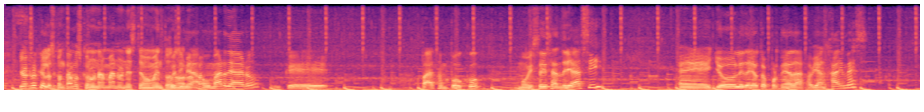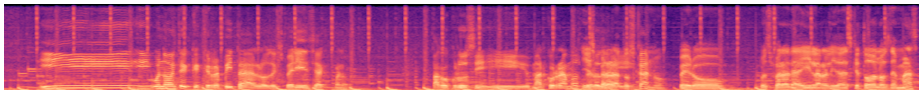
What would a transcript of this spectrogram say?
Yo creo que los contamos con una mano en este momento. Pues ¿no, sí, mira, Omar de Aro, que pasa un poco. Moisés Andreassi. Eh, yo le daría otra oportunidad a Fabián Jaimes. Y, bueno, que, que, repita los de experiencia. Bueno, Paco Cruz y, Marco Ramos. Y pero esperar a Toscano. Pero pues fuera de ahí la realidad es que todos los demás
